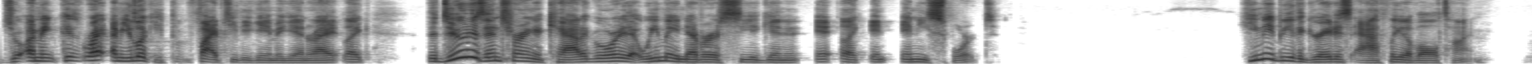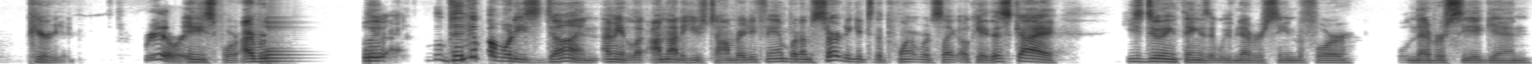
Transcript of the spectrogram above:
Jo- I mean, because right, I mean, look, he put five TD game again, right? Like the dude is entering a category that we may never see again, in, like in any sport. He may be the greatest athlete of all time, period. Really? Any sport. I really, really think about what he's done. I mean, look, I'm not a huge Tom Brady fan, but I'm starting to get to the point where it's like, okay, this guy, he's doing things that we've never seen before. We'll never see again.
